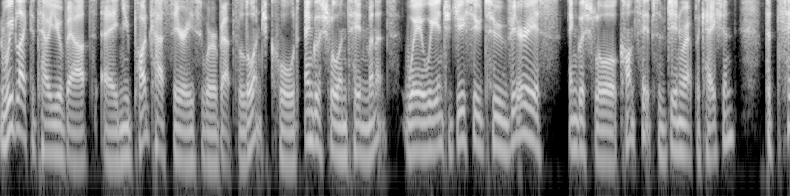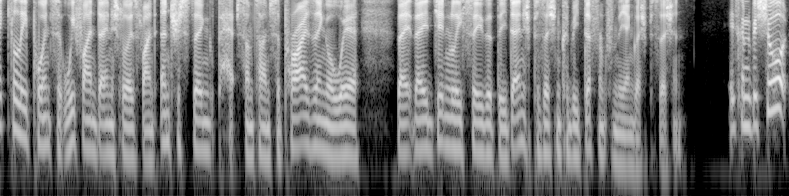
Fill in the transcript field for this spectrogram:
We'd like to tell you about a new podcast series we're about to launch called English Law in 10 Minutes, where we introduce you to various English law concepts of general application, particularly points that we find Danish lawyers find interesting, perhaps sometimes surprising, or where they, they generally see that the Danish position could be different from the English position. It's going to be short,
